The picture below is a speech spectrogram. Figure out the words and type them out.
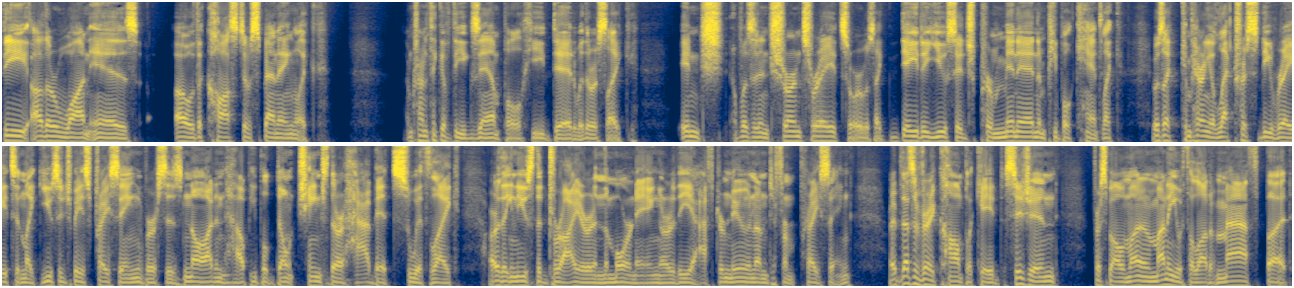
The other one is oh the cost of spending like i'm trying to think of the example he did where there was like in was it insurance rates or it was like data usage per minute and people can't like it was like comparing electricity rates and like usage based pricing versus not and how people don't change their habits with like are they going to use the dryer in the morning or the afternoon on different pricing right? But that's a very complicated decision for small amount of money with a lot of math but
